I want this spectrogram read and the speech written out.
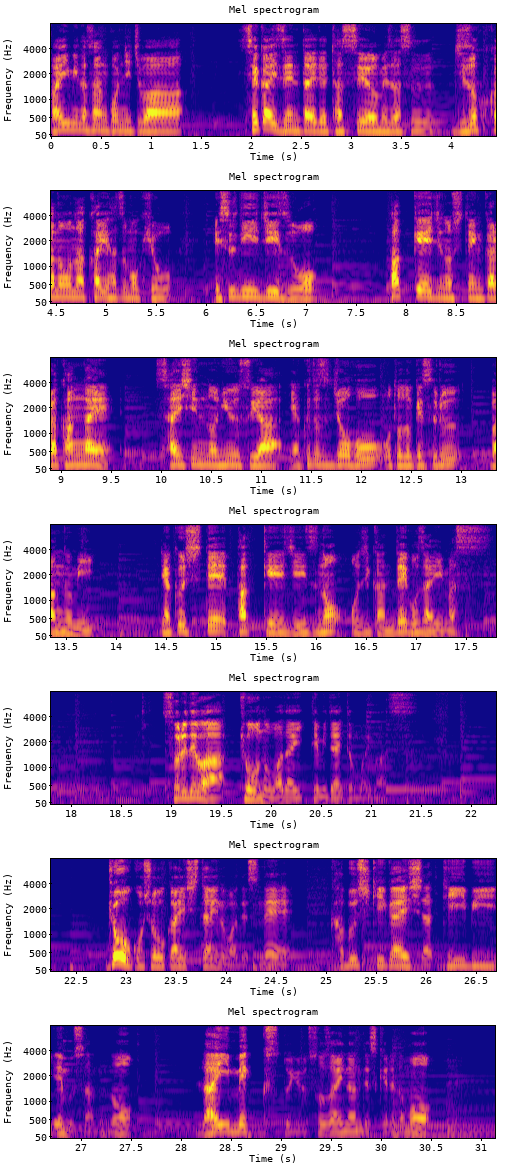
はい、皆さんこんにちは。世界全体で達成を目指す持続可能な開発目標 SDGs をパッケージの視点から考え、最新のニュースや役立つ情報をお届けする番組、略してパッケージーズのお時間でございます。それでは今日の話題行ってみたいと思います。今日ご紹介したいのはですね、株式会社 TBM さんのライメックスという素材なんですけれども、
